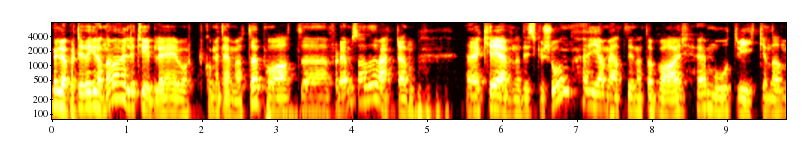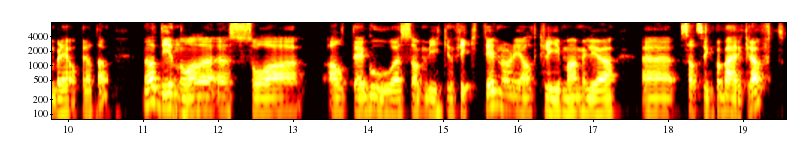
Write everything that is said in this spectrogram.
Miljøpartiet De Grønne var veldig tydelig i vårt komitémøte på at eh, for dem så hadde det vært en eh, krevende diskusjon, i og med at de nettopp var eh, mot Viken da den ble oppretta. Men at de nå eh, så alt det gode som Viken fikk til når det gjaldt klima, miljø, eh, satsing på bærekraft.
